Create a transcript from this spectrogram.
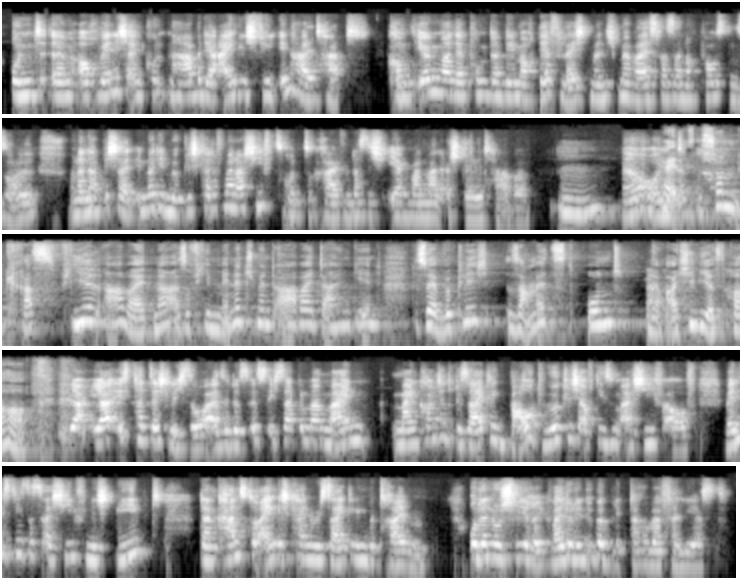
Und ähm, auch wenn ich einen Kunden habe, der eigentlich viel Inhalt hat, kommt irgendwann der Punkt, an dem auch der vielleicht mal nicht mehr weiß, was er noch posten soll. Und dann habe ich halt immer die Möglichkeit, auf mein Archiv zurückzugreifen, das ich irgendwann mal erstellt habe. Mhm. Ja, okay, das ist schon krass viel Arbeit, ne? Also viel Managementarbeit dahingehend, dass du ja wirklich sammelst und ja, ja archivierst. Haha. Ja, ja, ist tatsächlich so. Also das ist, ich sage immer, mein mein Content Recycling baut wirklich auf diesem Archiv auf. Wenn es dieses Archiv nicht gibt, dann kannst du eigentlich kein Recycling betreiben. oder nur schwierig, weil du den Überblick darüber verlierst.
